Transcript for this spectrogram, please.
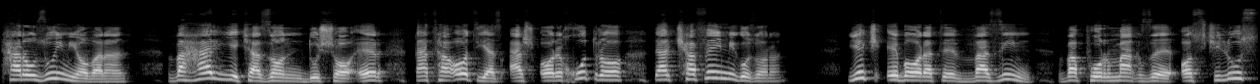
ترازوی میآورند و هر یک از آن دو شاعر قطعاتی از اشعار خود را در کفه می‌گذارند. یک عبارت وزین و پرمغز آسکیلوس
